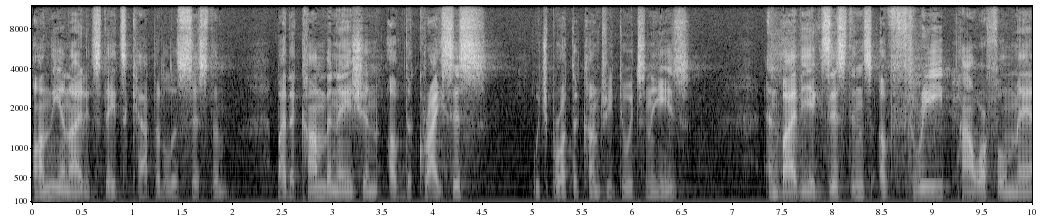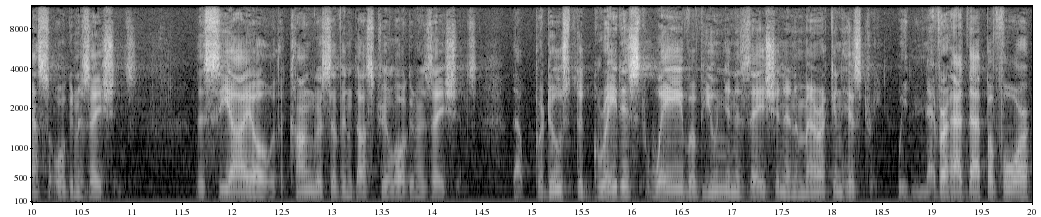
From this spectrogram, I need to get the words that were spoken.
on the United States capitalist system by the combination of the crisis, which brought the country to its knees, and by the existence of three powerful mass organizations the CIO, the Congress of Industrial Organizations, that produced the greatest wave of unionization in American history. We've never had that before,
